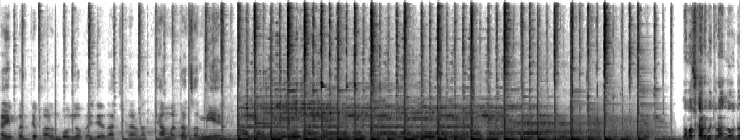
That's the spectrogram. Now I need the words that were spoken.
काही पथ्य पाळून बोललं पाहिजे राजकारणात. ह्या मताचा मी आहे. नमस्कार मित्रांनो द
